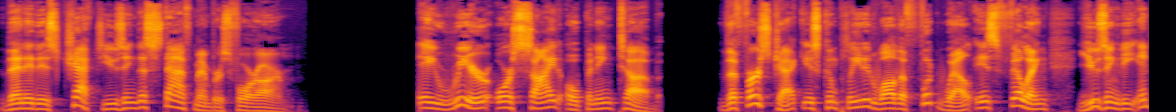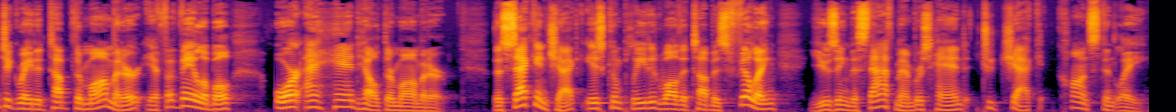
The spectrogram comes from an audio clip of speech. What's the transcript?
then it is checked using the staff member's forearm. A rear or side opening tub. The first check is completed while the footwell is filling using the integrated tub thermometer if available or a handheld thermometer. The second check is completed while the tub is filling using the staff member's hand to check constantly.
